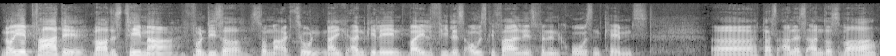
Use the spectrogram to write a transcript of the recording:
Neue Pfade war das Thema von dieser Sommeraktion. Nein, angelehnt, weil vieles ausgefallen ist von den großen Camps, äh, dass alles anders war.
